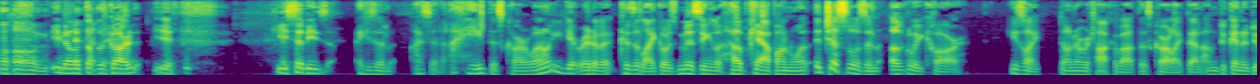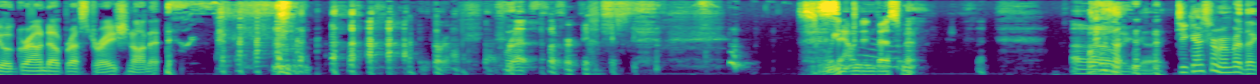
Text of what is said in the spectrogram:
Oh, You know what those cars? Yeah. He said he's. He said, "I said I hate this car. Why don't you get rid of it? Because it like it was missing a hubcap on one. It just was an ugly car." He's like, "Don't ever talk about this car like that. I'm going to do a ground up restoration on it." Restoration. Sound investment. Oh my god. Do you guys remember the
